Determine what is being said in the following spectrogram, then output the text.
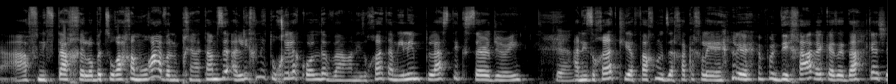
האף נפתח לא בצורה חמורה, אבל מבחינתם זה הליך ניתוחי לכל דבר. אני זוכרת את המילים פלסטיק סרג'רי, כן. אני זוכרת כי הפכנו את זה אחר כך לבדיחה וכזה דחקה ש...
